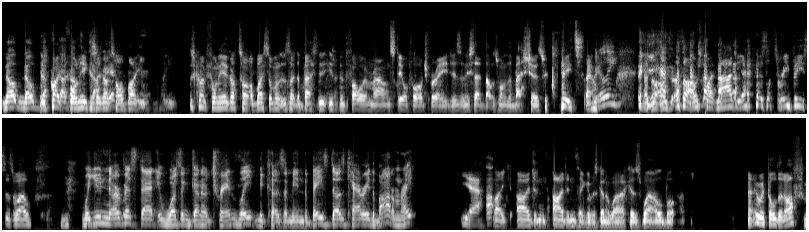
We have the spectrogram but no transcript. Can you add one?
no, no, It's that- quite that- funny because I got exactly told by it's quite funny. I got told by someone that was like the best. He's been following around Steel Forge for ages, and he said that was one of the best shows we played. So Really? I, thought I, was, I thought I was quite mad. Yeah, it's a three piece as well. Were you nervous that it wasn't gonna translate? Because I mean, the bass does carry the bottom, right? Yeah, Uh, like I didn't, I didn't think it was going to work as well, but eh, we pulled it off. I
